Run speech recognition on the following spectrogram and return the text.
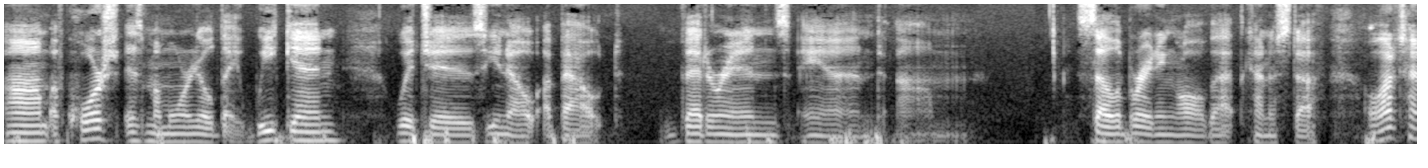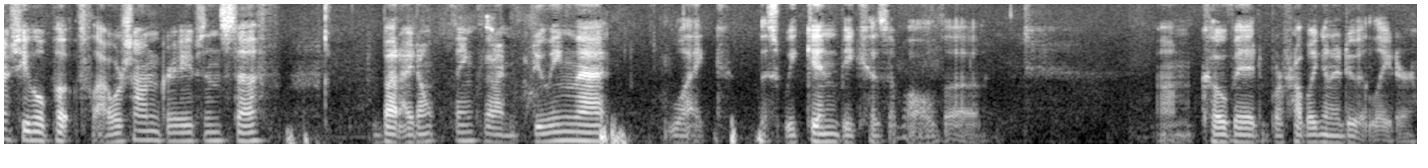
um, of course, is Memorial Day weekend, which is you know about veterans and um, celebrating all that kind of stuff. A lot of times people put flowers on graves and stuff, but I don't think that I'm doing that like this weekend because of all the um, COVID. We're probably going to do it later.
